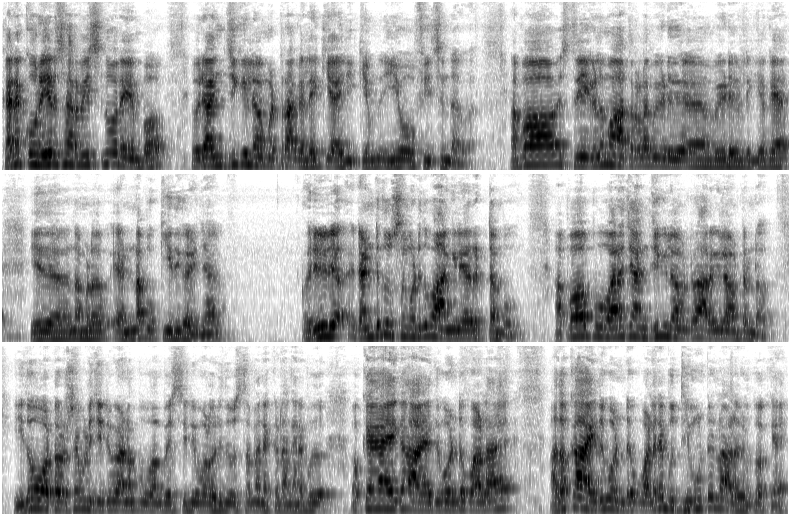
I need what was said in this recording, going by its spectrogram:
കാരണം കൊറിയർ സർവീസ് എന്ന് പറയുമ്പോൾ ഒരു അഞ്ച് കിലോമീറ്റർ അകലേക്കായിരിക്കും ഈ ഓഫീസ് ഉണ്ടാവുക അപ്പോൾ സ്ത്രീകൾ മാത്രമുള്ള വീട് വീടുകളിലേക്കൊക്കെ ഇത് നമ്മൾ എണ്ണ ബുക്ക് ചെയ്ത് കഴിഞ്ഞാൽ ഒരു രണ്ട് ദിവസം കൊണ്ട് ഇത് വാങ്ങില്ല റിട്ടേൺ പോകും. അപ്പോൾ വെച്ചാൽ അഞ്ച് കിലോമീറ്റർ ആറ് കിലോമീറ്റർ ഉണ്ടാവും. ഇത് ഓട്ടോറിക്ഷ വിളിച്ചിട്ട് വേണം പോകാൻ ബസ്സിന് പോകണം ഒരു ദിവസം മെനക്കെടാം അങ്ങനെ ഒക്കെ ആയ- ആയതുകൊണ്ട് വളരെ അതൊക്കെ ആയതുകൊണ്ട് വളരെ ബുദ്ധിമുട്ടുള്ള ആളുകൾക്കൊക്കെ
